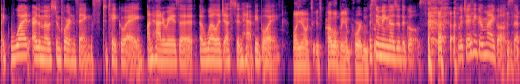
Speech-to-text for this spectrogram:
Like, what are the most important things to take away on how to raise a, a well adjusted, happy boy? Well, you know, it's, it's probably important. for- Assuming those are the goals, which I think are my goals. So,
